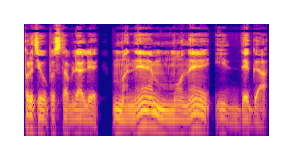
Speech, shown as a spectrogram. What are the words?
противопоставляли Мане, Моне и Дега.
